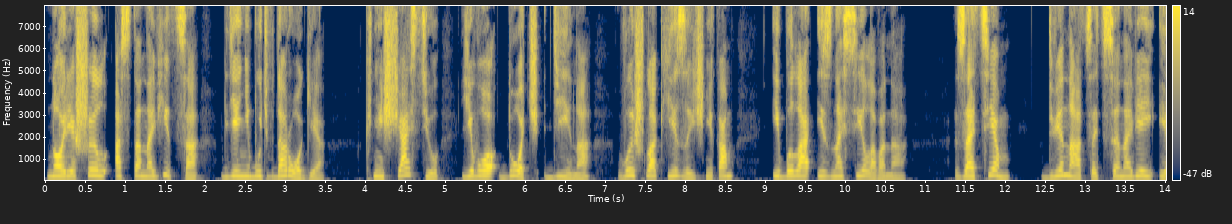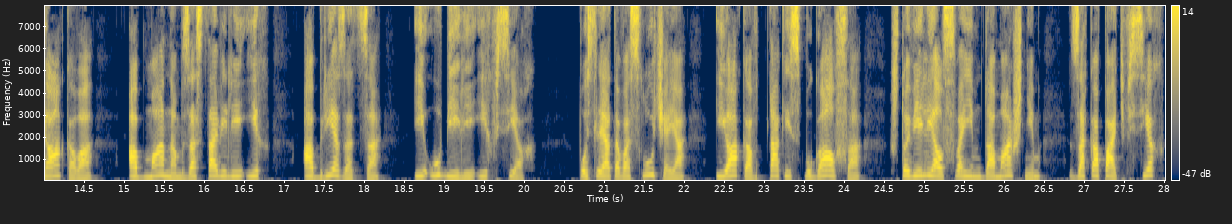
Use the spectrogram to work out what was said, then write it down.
но решил остановиться где-нибудь в дороге. К несчастью, его дочь Дина вышла к язычникам и была изнасилована. Затем двенадцать сыновей Иакова обманом заставили их обрезаться и убили их всех. После этого случая Иаков так испугался, что велел своим домашним закопать всех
